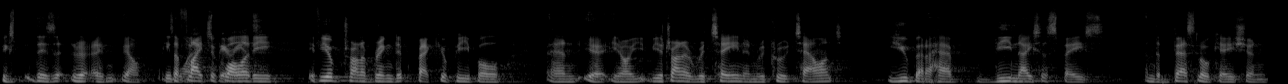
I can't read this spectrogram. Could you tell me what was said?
Because there's, a, you know, it's People a flight to quality. If you're trying to bring back your people and, you know you're trying to retain and recruit talent, you better have the nicest space and the best location,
